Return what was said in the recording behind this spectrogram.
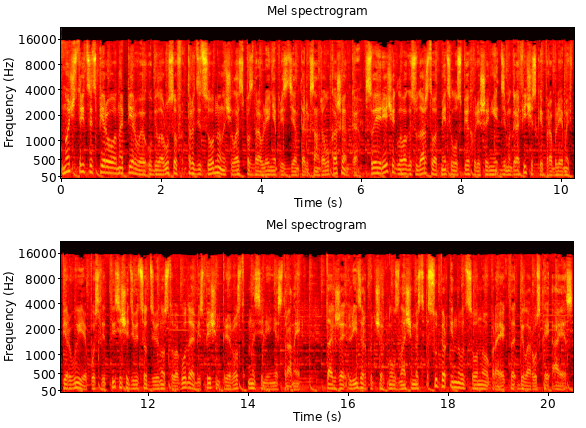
Ночь с 31 на 1 у белорусов традиционно началась с поздравления президента Александра Лукашенко. В своей речи глава государства отметил успех в решении демографической проблемы. Впервые после 1990 года обеспечен прирост населения страны. Также лидер подчеркнул значимость суперинновационного проекта белорусской АЭС.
